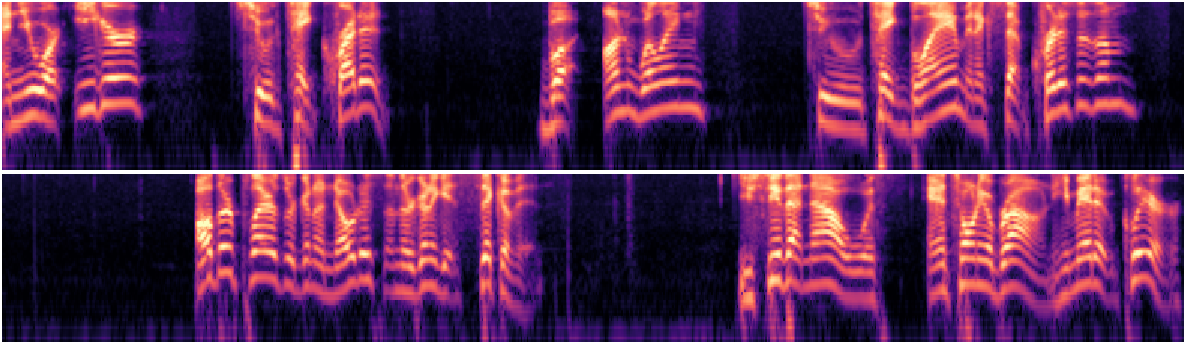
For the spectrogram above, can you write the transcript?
and you are eager to take credit but unwilling to take blame and accept criticism, other players are going to notice and they're going to get sick of it. You see that now with Antonio Brown. He made it clear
